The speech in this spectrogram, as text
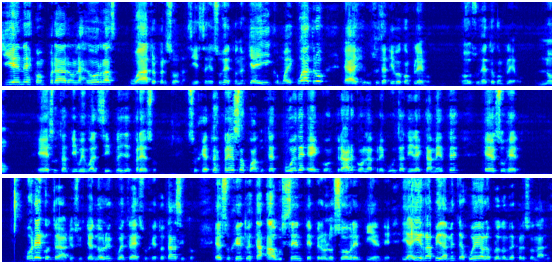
¿Quiénes compraron las gorras? Cuatro personas. Y ese es el sujeto. No es que ahí, como hay cuatro, hay un sustantivo complejo. O un sujeto complejo. No. Es sustantivo igual simple y expreso. Sujeto expreso cuando usted puede encontrar con la pregunta directamente el sujeto. Por el contrario, si usted no lo encuentra es sujeto tácito. El sujeto está ausente pero lo sobreentiende. Y ahí rápidamente juega los pronombres personales.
